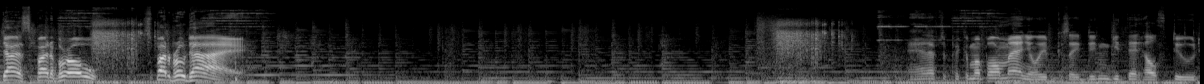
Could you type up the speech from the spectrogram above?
Die, Spider Bro! Spider Bro, die! And I have to pick him up all manually because I didn't get that health dude.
